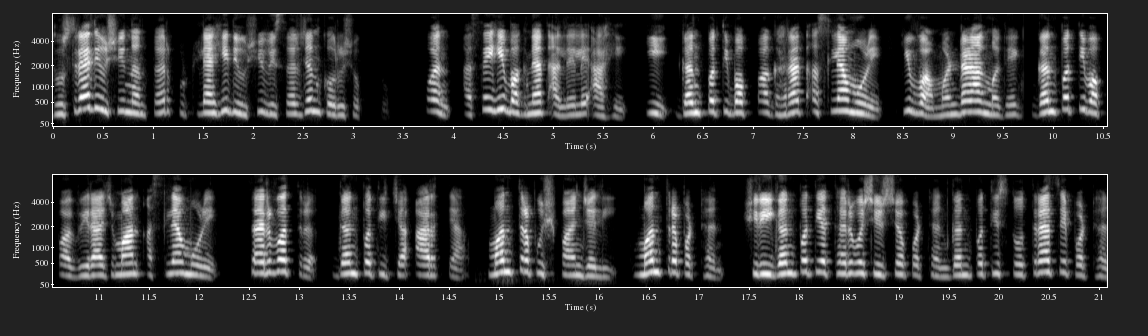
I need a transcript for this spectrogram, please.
दुसऱ्या दिवशी नंतर कुठल्याही दिवशी विसर्जन करू शकतो. पण असेही बघण्यात आलेले आहे की गणपती बाप्पा घरात असल्यामुळे किंवा मंडळांमध्ये गणपती बाप्पा विराजमान असल्यामुळे सर्वत्र गणपतीच्या आरत्या मंत्रपुष्पांजली मंत्रपठन श्री गणपती अथर्व शीर्ष पठन गणपती स्तोत्राचे पठन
